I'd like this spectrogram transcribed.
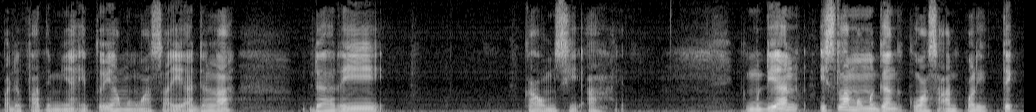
Pada Fatimiyah itu yang menguasai adalah dari kaum Syiah. Kemudian Islam memegang kekuasaan politik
